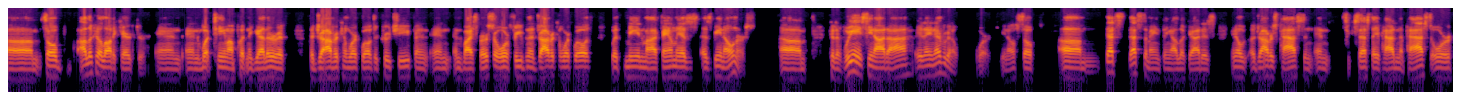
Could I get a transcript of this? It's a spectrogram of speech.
um, so I look at a lot of character and and what team I'm putting together. If the driver can work well with the crew chief and and, and vice versa, or if even the driver can work well with, with me and my family as as being owners. Because um, if we ain't seen eye to eye, it ain't ever gonna work. You know. So um, that's that's the main thing I look at is you know a driver's past and, and success they've had in the past, or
